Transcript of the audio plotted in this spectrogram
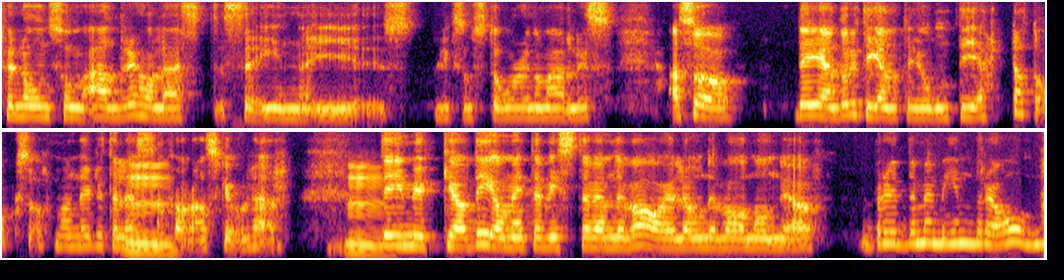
för någon som aldrig har läst sig in i liksom storyn om Alice, alltså det är ändå lite grann att det är ont i hjärtat också. Man är lite ledsen Mm. för hans skull här. Mm. Det är mycket av det om jag inte visste vem det var eller om det var någon jag brydde mig mindre om.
